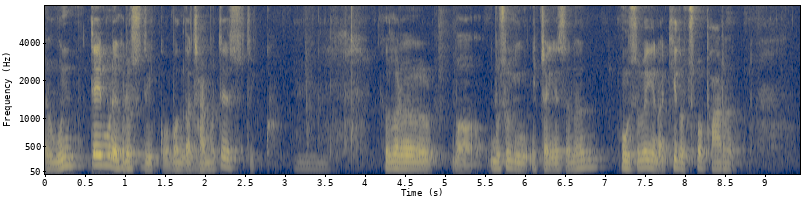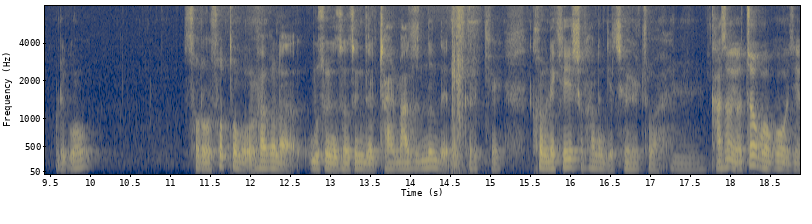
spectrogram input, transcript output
운 때문에 그럴 수도 있고 뭔가 잘못될 수도 있고 그거를 뭐 무속인 입장에서는 홍수맥이나 기도 초 발언 그리고 서로 소통을 하거나 무속인 선생들 잘 맞는 데는 그렇게 커뮤니케이션 하는 게 제일 좋아요. 가서 여쭤보고 이제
